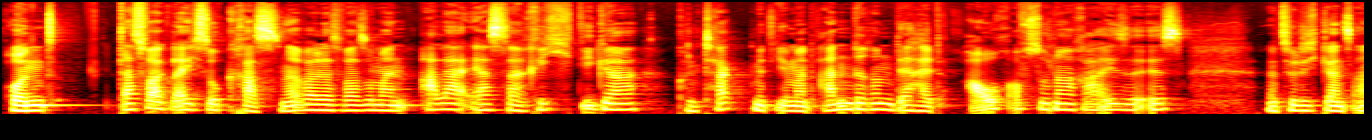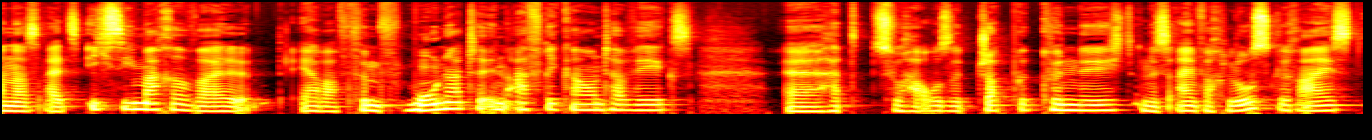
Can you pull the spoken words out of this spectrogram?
Und das war gleich so krass, ne? weil das war so mein allererster richtiger Kontakt mit jemand anderem, der halt auch auf so einer Reise ist. Natürlich ganz anders als ich sie mache, weil er war fünf Monate in Afrika unterwegs, äh, hat zu Hause Job gekündigt und ist einfach losgereist.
